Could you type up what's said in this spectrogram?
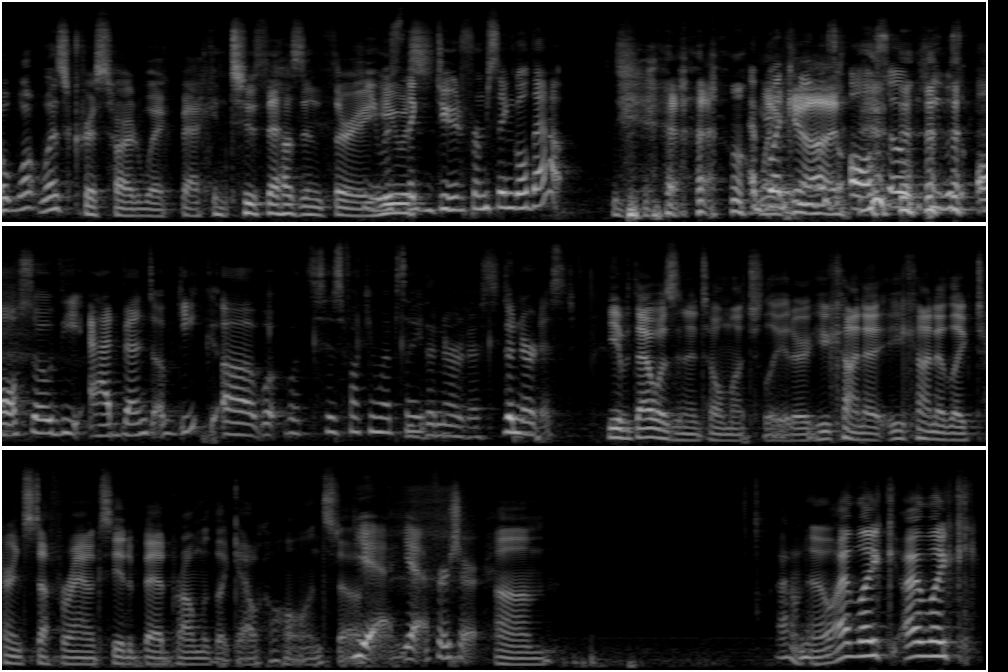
But what was Chris Hardwick back in 2003? He was, the dude from Singled Out. Yeah. Oh Uh, my but he was also he was also the advent of geek. Uh, what, what's his fucking website? The Nerdist. The Nerdist. yeah, but that wasn't until much later. He kind of he kind of like turned stuff around because he had a bad problem with like alcohol and stuff. Yeah, yeah, for sure. Um, I don't know. I like I like.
